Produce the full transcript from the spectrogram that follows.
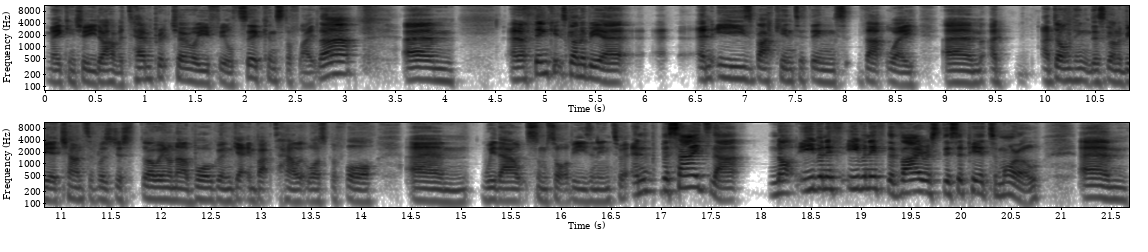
making sure you don't have a temperature or you feel sick and stuff like that. Um, and I think it's going to be a an ease back into things that way. Um, I I don't think there's going to be a chance of us just throwing on our bogu and getting back to how it was before um, without some sort of easing into it. And besides that, not even if even if the virus disappeared tomorrow, um,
